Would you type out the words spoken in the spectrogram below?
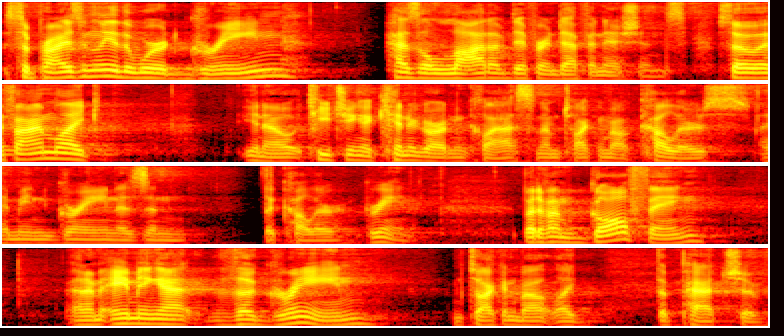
Surprisingly, the word green has a lot of different definitions. So if I'm like, you know, teaching a kindergarten class and I'm talking about colors, I mean green as in the color green. But if I'm golfing and I'm aiming at the green, I'm talking about like the patch of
